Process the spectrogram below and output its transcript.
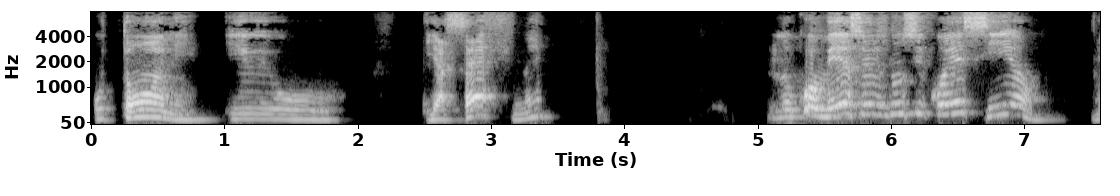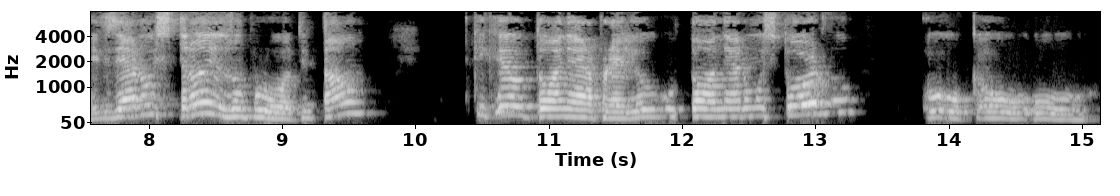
o Tony e, o, e a Cef, né, no começo eles não se conheciam. Eles eram estranhos um para o outro. Então, o que, que o Tony era para ele? O, Tony era um estorvo, o, o, o,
